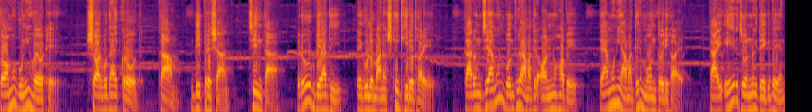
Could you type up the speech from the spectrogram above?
তমগুণী হয়ে ওঠে। সর্বদাই ক্রোধ, কাম ডিপ্রেশন চিন্তা, রোগ ব্যাধি এগুলো মানুষকে ঘিরে ধরে। কারণ যেমন বন্ধুরা আমাদের অন্ন হবে, তেমনই আমাদের মন তৈরি হয়। তাই এর জন্যই দেখবেন,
